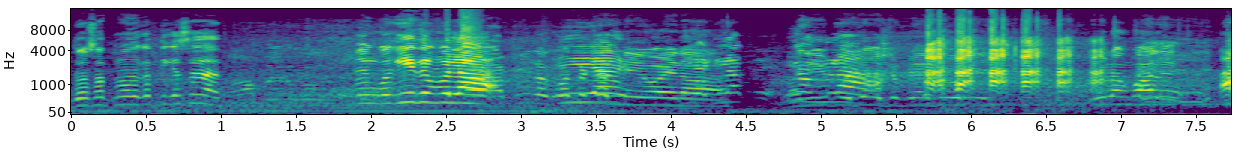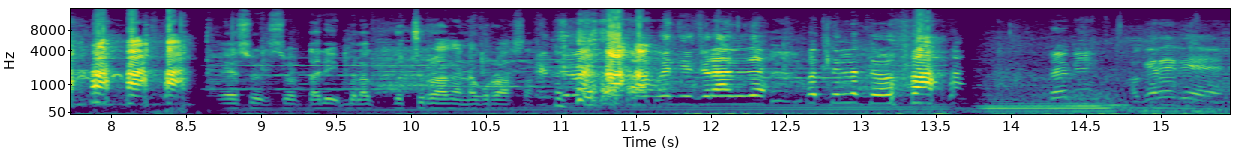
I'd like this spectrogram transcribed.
Dua saat mau dekat tiga saat. Apa yang begitu pula. Tapi lah kau tekan nih. Enam Menipu lah. Jojo punya juri. Pulang balik. Ya, sebab, sebab tadi berlaku kecurangan aku rasa. Penjujuran itu betul itu. Jadi, Oke, ready.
